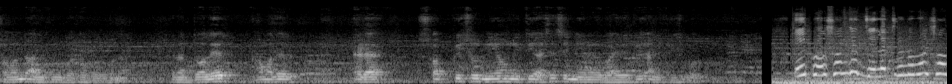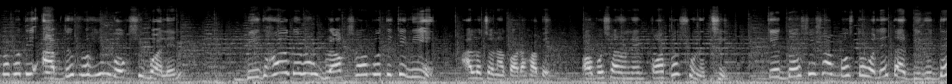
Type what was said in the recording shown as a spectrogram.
সম্বন্ধে আমি কোনো কথা বলব না। কেন দলের আমাদের একটা সব কিছু নিয়ম নীতি আছে, সেই নিয়মের বাইরে গিয়ে আমি কিছু বলব এই প্রসঙ্গে জেলা তৃণমূল সভাপতি আব্দুর রহিম বক্সি বলেন, বিধায়ক এবং ব্লক সভাপতিকে নিয়ে আলোচনা করা হবে। অপসারণের কথা শুনেছি। কেউ দোষী সাব্যস্ত হলে তার বিরুদ্ধে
